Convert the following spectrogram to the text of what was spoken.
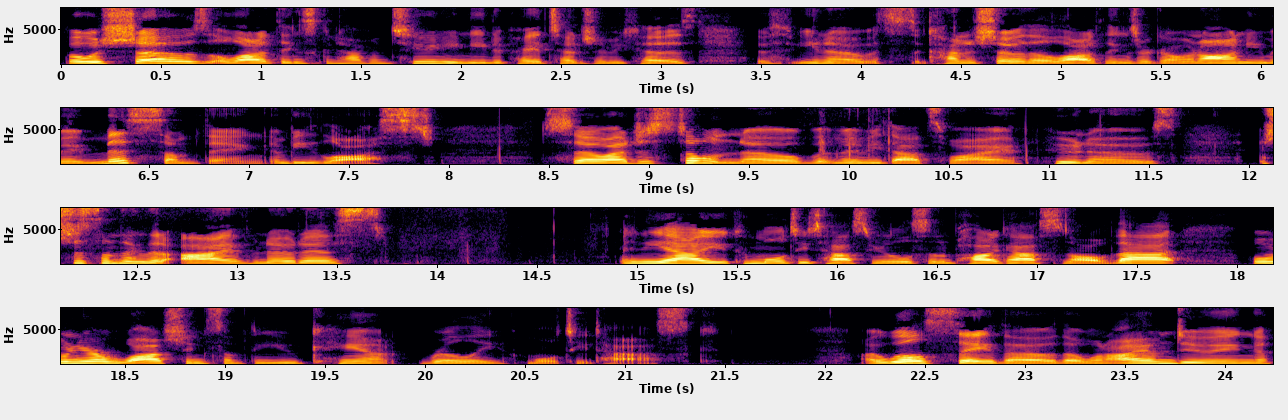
But with shows, a lot of things can happen too, and you need to pay attention because if you know it's the kind of show that a lot of things are going on, you may miss something and be lost. So I just don't know, but maybe that's why. Who knows? It's just something that I've noticed. And yeah, you can multitask and you listen to podcasts and all of that. But when you're watching something, you can't really multitask. I will say though that when I am doing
